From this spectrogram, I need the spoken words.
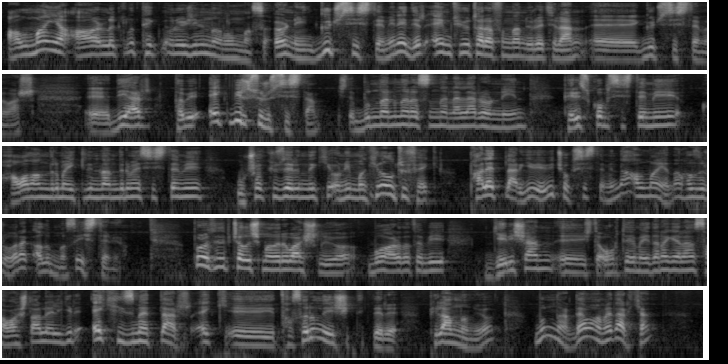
Almanya ağırlıklı teknolojinin alınması. Örneğin güç sistemi nedir? MTU tarafından üretilen e, güç sistemi var. E, diğer tabii ek bir sürü sistem. İşte bunların arasında neler örneğin? Periskop sistemi, havalandırma, iklimlendirme sistemi, uçak üzerindeki örneğin makinalı tüfek, paletler gibi birçok sistemin de Almanya'dan hazır olarak alınması isteniyor. Prototip çalışmaları başlıyor. Bu arada tabii gelişen e, işte ortaya meydana gelen savaşlarla ilgili ek hizmetler, ek e, tasarım değişiklikleri planlanıyor. Bunlar devam ederken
